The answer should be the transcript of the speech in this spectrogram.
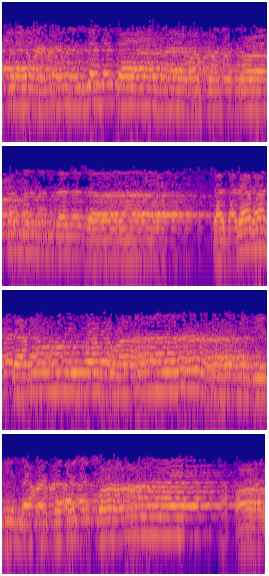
أفلح من وقد من كذبت ثمود وعاد إذ بعث فقال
